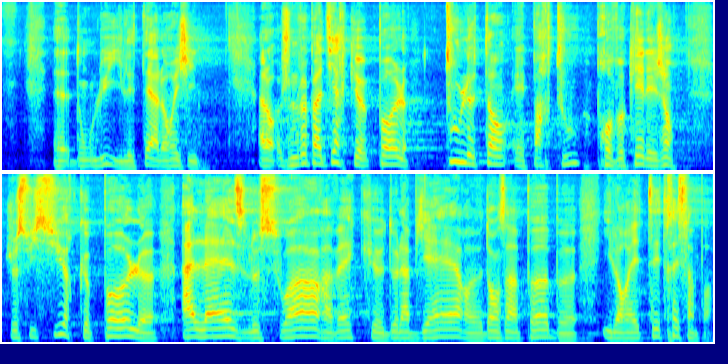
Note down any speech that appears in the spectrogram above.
euh, dont lui, il était à l'origine. Alors, je ne veux pas dire que Paul, tout le temps et partout, provoquait les gens. Je suis sûr que Paul, à l'aise le soir avec de la bière dans un pub, il aurait été très sympa.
